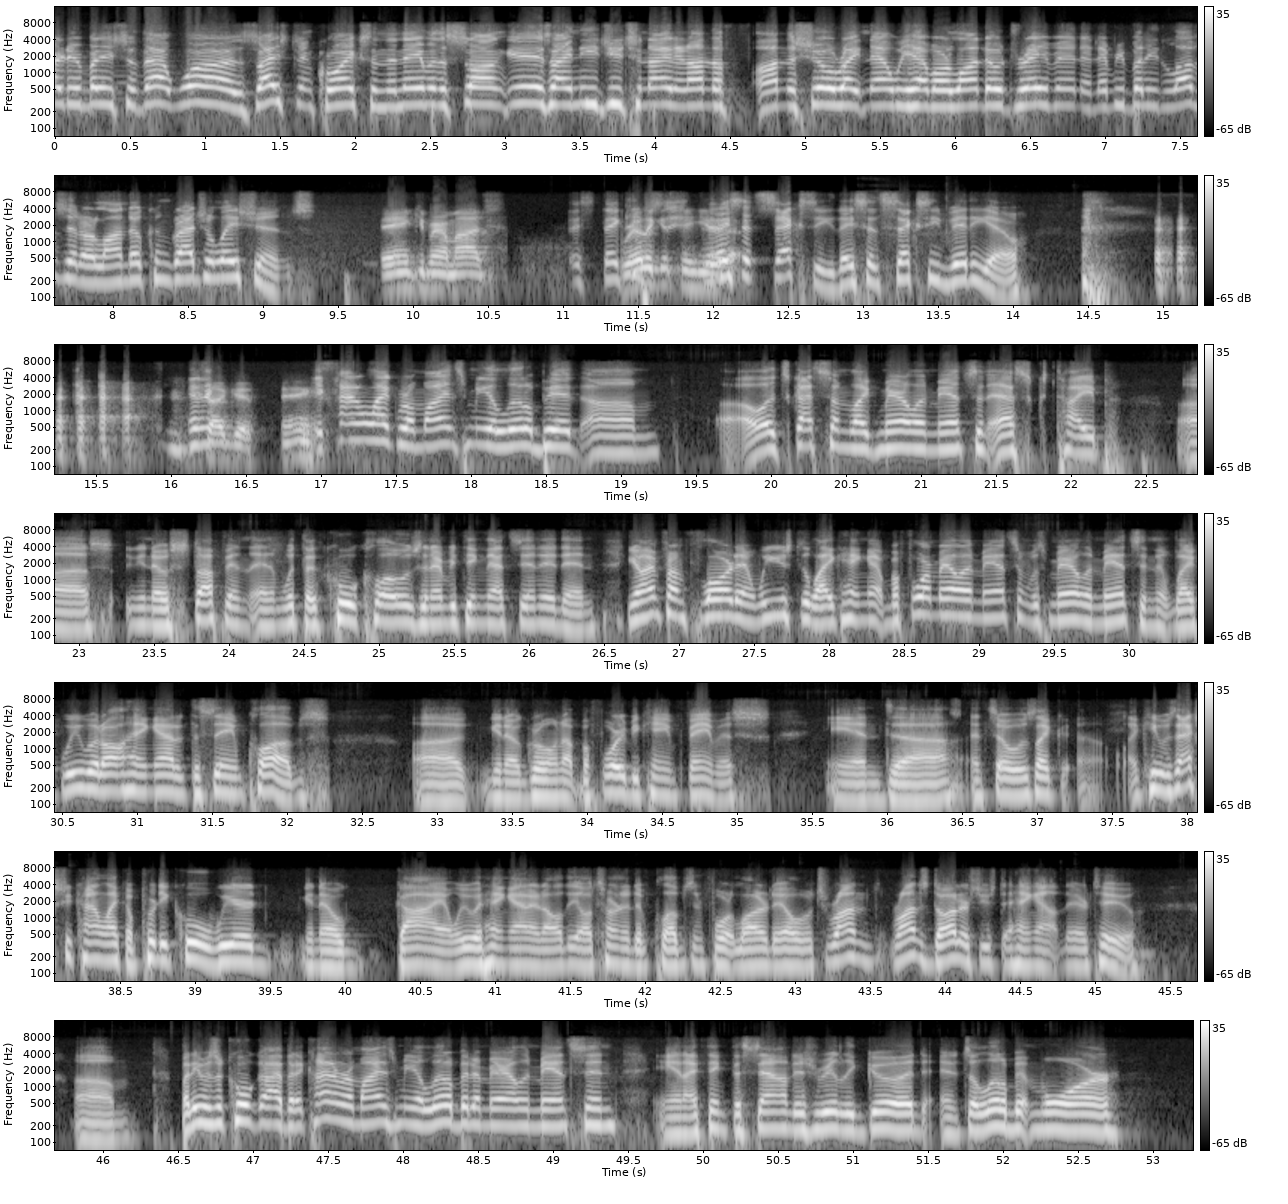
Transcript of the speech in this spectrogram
right, everybody. So that was Zeistencroix, and the name of the song is "I Need You Tonight." And on the on the show right now, we have Orlando Draven, and everybody loves it. Orlando, congratulations! Thank you very much. They, they Really good saying- to hear They that. said sexy. They said sexy video. so good. Thanks. It kind of like reminds me a little bit. Um, uh, it's got some like Marilyn Manson esque type, uh, you know, stuff in and with the cool clothes and everything that's in it. And you know, I'm from Florida, and we used to like hang out before Marilyn Manson was Marilyn Manson. Like we would all hang out at the same clubs, uh, you know, growing up before he became famous. And uh, and so it was like uh, like he was actually kind of like a pretty cool, weird, you know, guy. And we would hang out at all the alternative clubs in Fort Lauderdale, which Ron Ron's daughters used to hang out there too. Um, but he was a cool guy. But it kind of reminds me a little bit of Marilyn Manson, and I think the sound is really good, and it's a little bit more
